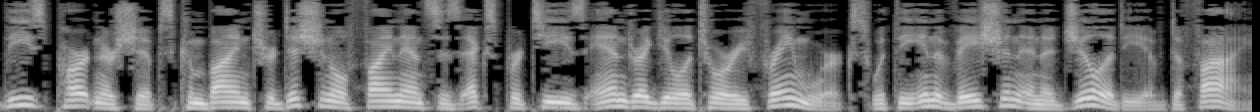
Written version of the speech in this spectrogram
These partnerships combine traditional finance's expertise and regulatory frameworks with the innovation and agility of DeFi.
